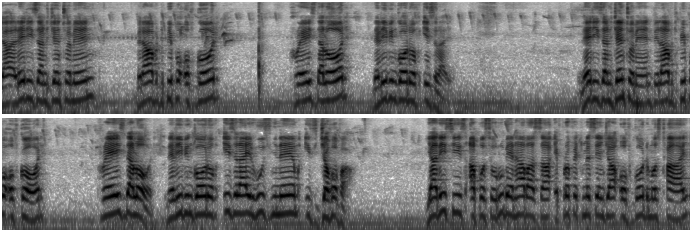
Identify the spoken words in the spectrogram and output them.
Yeah, ladies and gentlemen, beloved people of God, praise the Lord, the living God of Israel. Ladies and gentlemen, beloved people of God, praise the Lord, the living God of Israel, whose name is Jehovah. Yeah, this is Apostle Reuben Habaasa, a prophet messenger of God Most High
